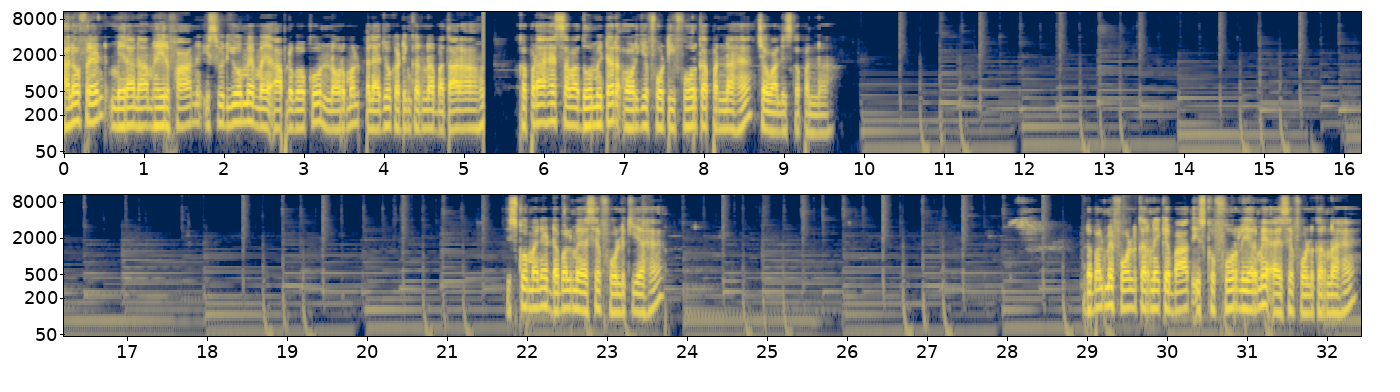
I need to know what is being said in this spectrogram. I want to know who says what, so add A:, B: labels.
A: Hello friend, मेरा नाम है इरफान। इस वीडियो में मैं आप लोगों को नॉर्मल प्लाजो कटिंग करना बता रहा हूँ। कपड़ा है सवा दो मीटर और ये फोर्टी फोर का पन्ना है, चवालीस का पन्ना। इसको मैंने डबल में ऐसे फोल्ड किया है। डबल में फोल्ड करने के बाद इसको फोर लेयर में ऐसे फोल्ड करना है।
